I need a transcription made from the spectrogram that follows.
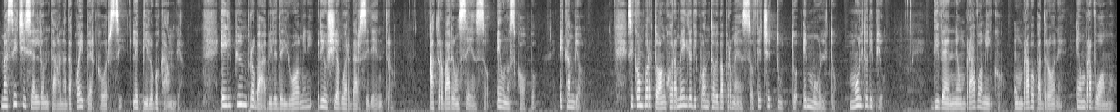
ma se ci si allontana da quei percorsi, l'epilogo cambia. E il più improbabile degli uomini riuscì a guardarsi dentro, a trovare un senso e uno scopo, e cambiò. Si comportò ancora meglio di quanto aveva promesso, fece tutto e molto, molto di più. Divenne un bravo amico, un bravo padrone e un bravo uomo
